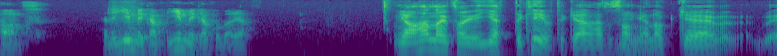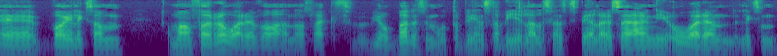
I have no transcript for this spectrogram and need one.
Hans. Eller Jimmy kan, Jimmy kan få börja. Ja, han har ju tagit jättekliv tycker jag den här säsongen mm. och eh, eh, var ju liksom om han förra året var någon slags, jobbade sig mot att bli en stabil allsvensk spelare så är han i år en liksom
